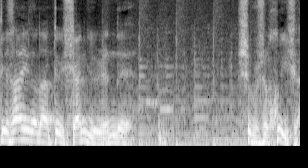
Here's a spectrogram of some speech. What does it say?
第三一个呢，对选举人的是不是贿选，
